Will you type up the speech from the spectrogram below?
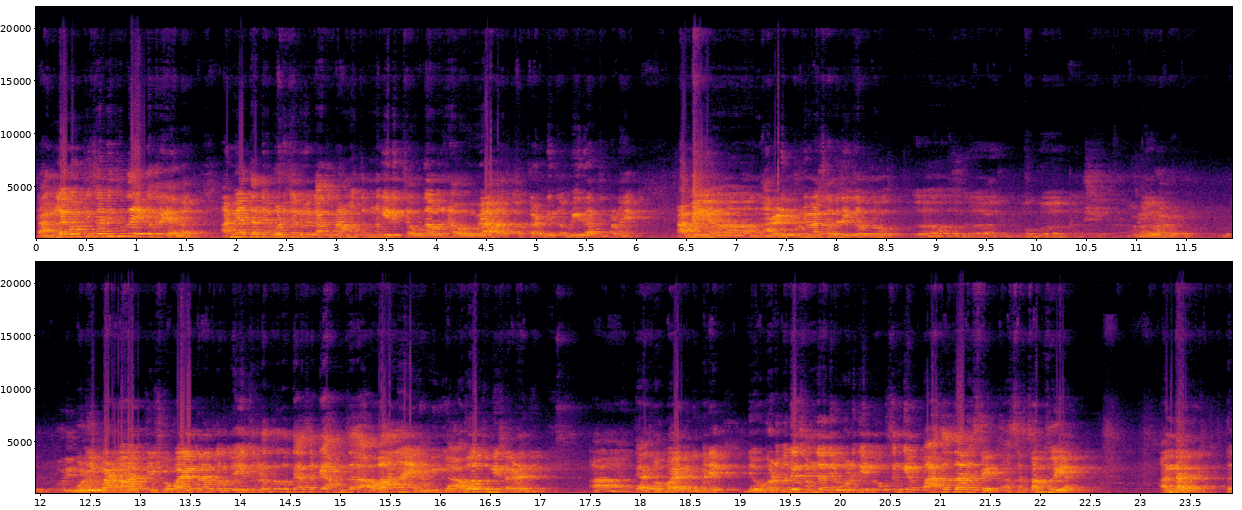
चांगल्या गोष्टीसाठी सुद्धा एकत्र यायला आम्ही आता देवगड सर्व विकास ग्रामातून गेली चौदा वर्ष अव्याहत अखंडित अविरतपणे आम्ही नारळी पौर्णिमा साजरी करतो गुढीपाडवाची शोभायात्रा करतो हे सगळं करतो. त्यासाठी आमचं आव्हान आहे. आम्ही यावं तुम्ही सगळ्यांनी. त्या शोभायात्रे म्हणजे देवगडमध्ये समजा देवगडची लोकसंख्या पाच हजार असेल असं समजूया. अंदाज. तर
